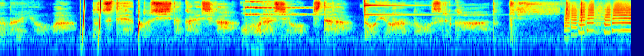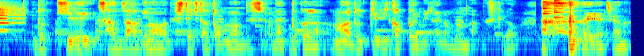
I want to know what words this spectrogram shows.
の内容は突然年下彼氏がおもらしをしたドッキリ散々今までしてきたと思うんですよね。僕ら、まあドッキリカップルみたいなもんなんですけど。いや違うな。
